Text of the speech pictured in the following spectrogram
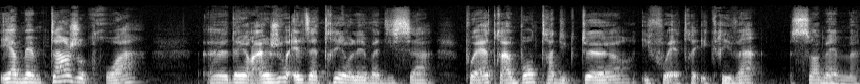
Et en même temps, je crois, euh, d'ailleurs un jour Elsa Triolet m'a dit ça, pour être un bon traducteur, il faut être écrivain soi-même.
